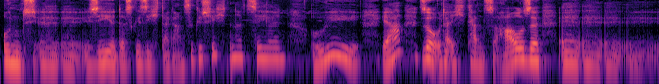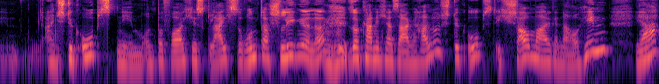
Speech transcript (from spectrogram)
und äh, äh sehe, dass Gesichter ganze Geschichten erzählen. Ui, ja, so oder ich kann zu Hause Hause äh, äh, äh, ein Stück Obst nehmen und bevor ich es gleich so runterschlinge, ne, mhm. so kann ich ja sagen, hallo Stück Obst, ich schau mal genau hin, ja,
